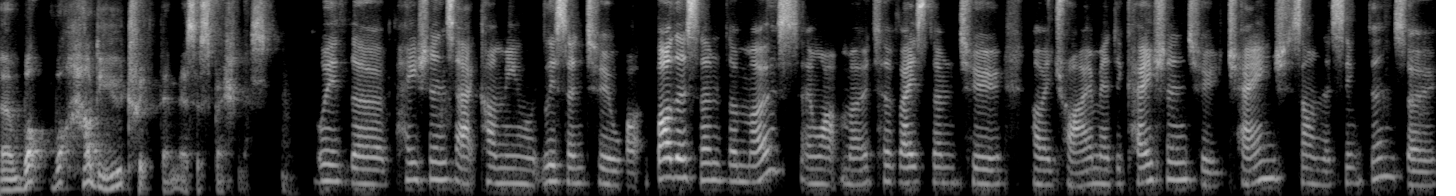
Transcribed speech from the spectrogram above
uh, what, what, how do you treat them as a specialist? With the patients that come in, listen to what bothers them the most and what motivates them to uh, try medication to change some of the symptoms. So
